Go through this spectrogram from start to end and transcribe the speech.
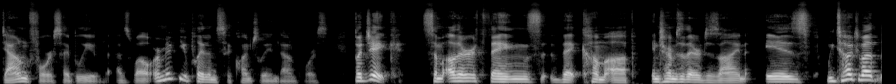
Downforce, I believe, as well. Or maybe you play them sequentially in Downforce. But Jake, some other things that come up in terms of their design is we talked about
